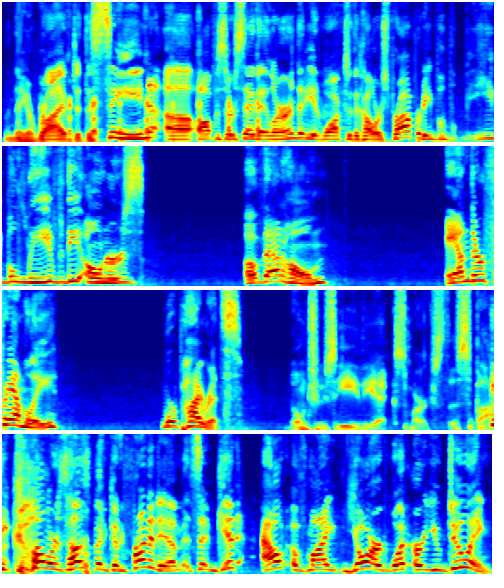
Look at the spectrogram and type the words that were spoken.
Arr. When they arrived at the scene, uh, officers say they learned that he had walked to the caller's property, but he believed the owners of that home and their family were pirates. Don't you see the X marks the spot? The caller's husband confronted him and said, Get out of my yard. What are you doing?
